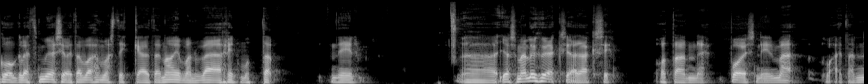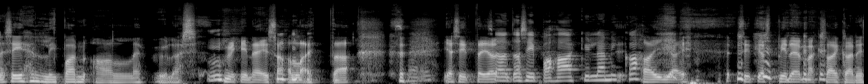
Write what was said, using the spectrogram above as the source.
googlet myös, joita varmasti käytän aivan väärin, mutta niin, ää, jos mä lyhyeksi ajaksi otan ne pois, niin mä laitan ne siihen lipan alle ylös, mihin ei saa laittaa. Se, Ja sitten jo, se on tosi pahaa kyllä, Mika. ai ai, sitten jos pidemmäksi aikaa, niin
